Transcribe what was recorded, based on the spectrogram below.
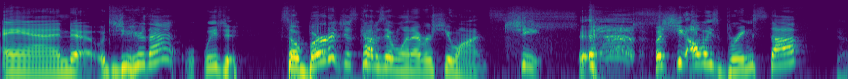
And uh, did you hear that? We did. So Berta just comes in whenever she wants. She, but she always brings stuff. Yeah.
